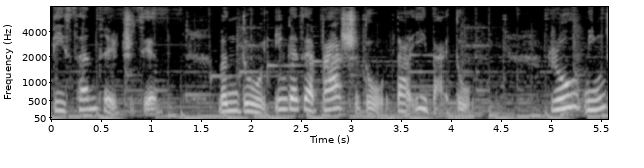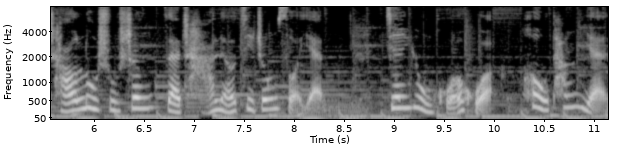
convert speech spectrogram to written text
第三沸之间，温度应该在八十度到一百度。如明朝陆树生在《茶疗记》中所言：“煎用火火，后汤眼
